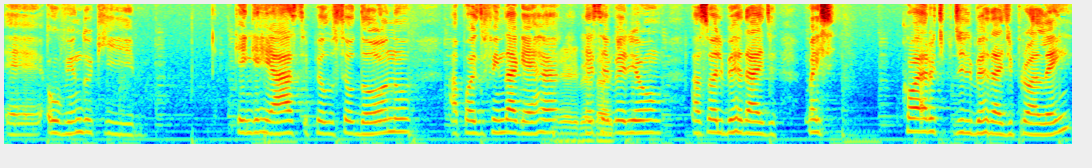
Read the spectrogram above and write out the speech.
é, ouvindo que quem guerreasse pelo seu dono, após o fim da guerra, receberiam a sua liberdade. Mas qual era o tipo de liberdade? Pro além?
